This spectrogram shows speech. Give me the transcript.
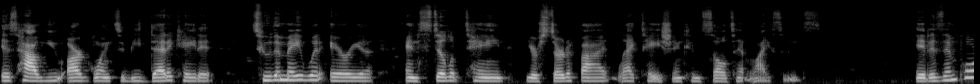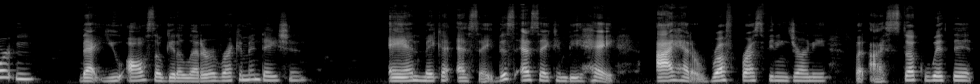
is how you are going to be dedicated to the Maywood area and still obtain your certified lactation consultant license. It is important that you also get a letter of recommendation and make an essay. This essay can be hey, I had a rough breastfeeding journey, but I stuck with it.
